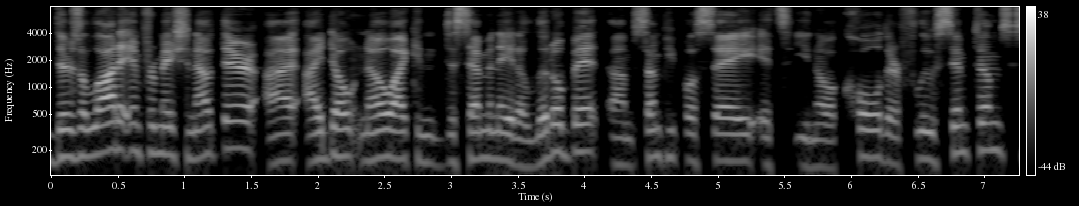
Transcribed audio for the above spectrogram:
there's a lot of information out there. I, I don't know. I can disseminate a little bit. Um, some people say it's you know a cold or flu symptoms.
